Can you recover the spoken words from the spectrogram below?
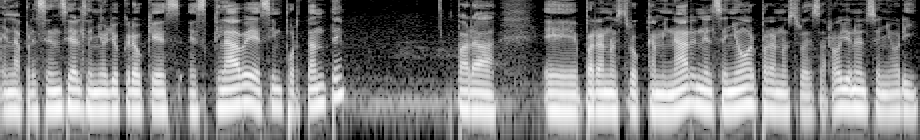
en la presencia del Señor, yo creo que es, es clave, es importante para, eh, para nuestro caminar en el Señor, para nuestro desarrollo en el Señor y,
